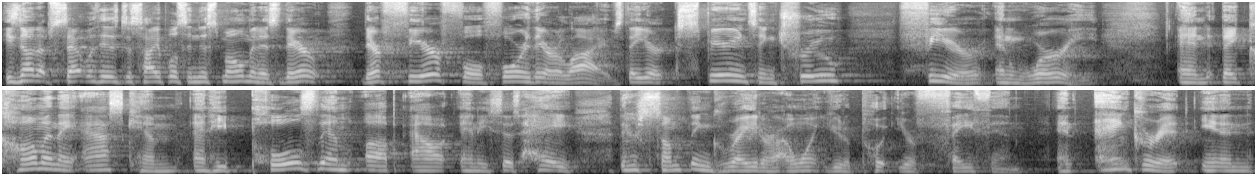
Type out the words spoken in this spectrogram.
He's not upset with his disciples in this moment as they're, they're fearful for their lives. They are experiencing true fear and worry. And they come and they ask him, and he pulls them up out and he says, Hey, there's something greater I want you to put your faith in and anchor it in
